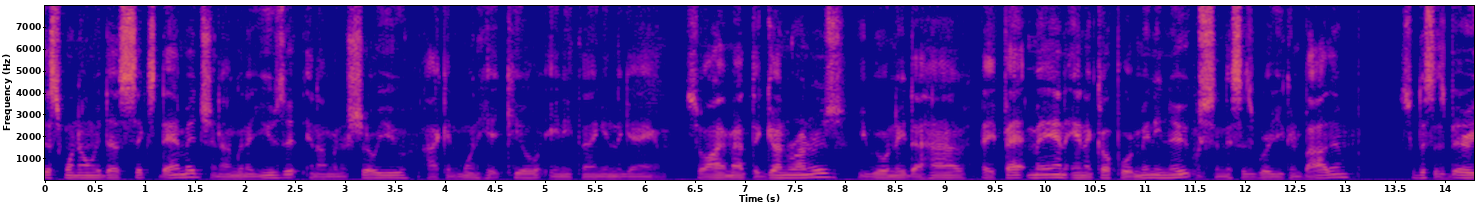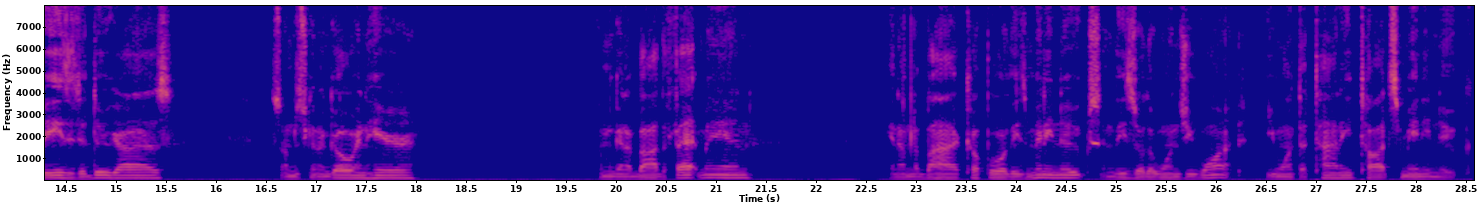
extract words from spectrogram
this one only does 6 damage and I'm going to use it and I'm going to show you I can one hit kill anything in the game. So I am at the gun runners. You will need to have a fat man and a couple of mini nukes and this is where you can buy them. So this is very easy to do guys. So I'm just going to go in here. I'm going to buy the fat man and I'm going to buy a couple of these mini nukes and these are the ones you want you want the Tiny Tots mini nuke.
